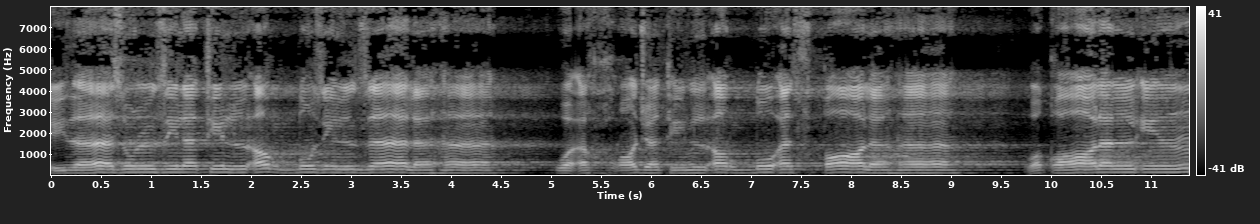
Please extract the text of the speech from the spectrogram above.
إذا زلزلت الأرض زلزالها وأخرجت الأرض أثقالها وقال الإنسان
